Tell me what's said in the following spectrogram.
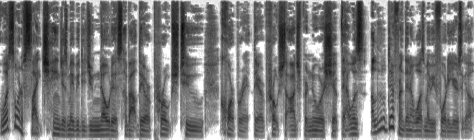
what sort of slight changes maybe did you notice about their approach to corporate, their approach to entrepreneurship that was a little different than it was maybe 40 years ago?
